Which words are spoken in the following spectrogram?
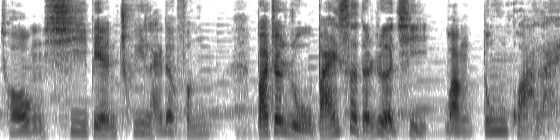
从西边吹来的风，把这乳白色的热气往东刮来。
